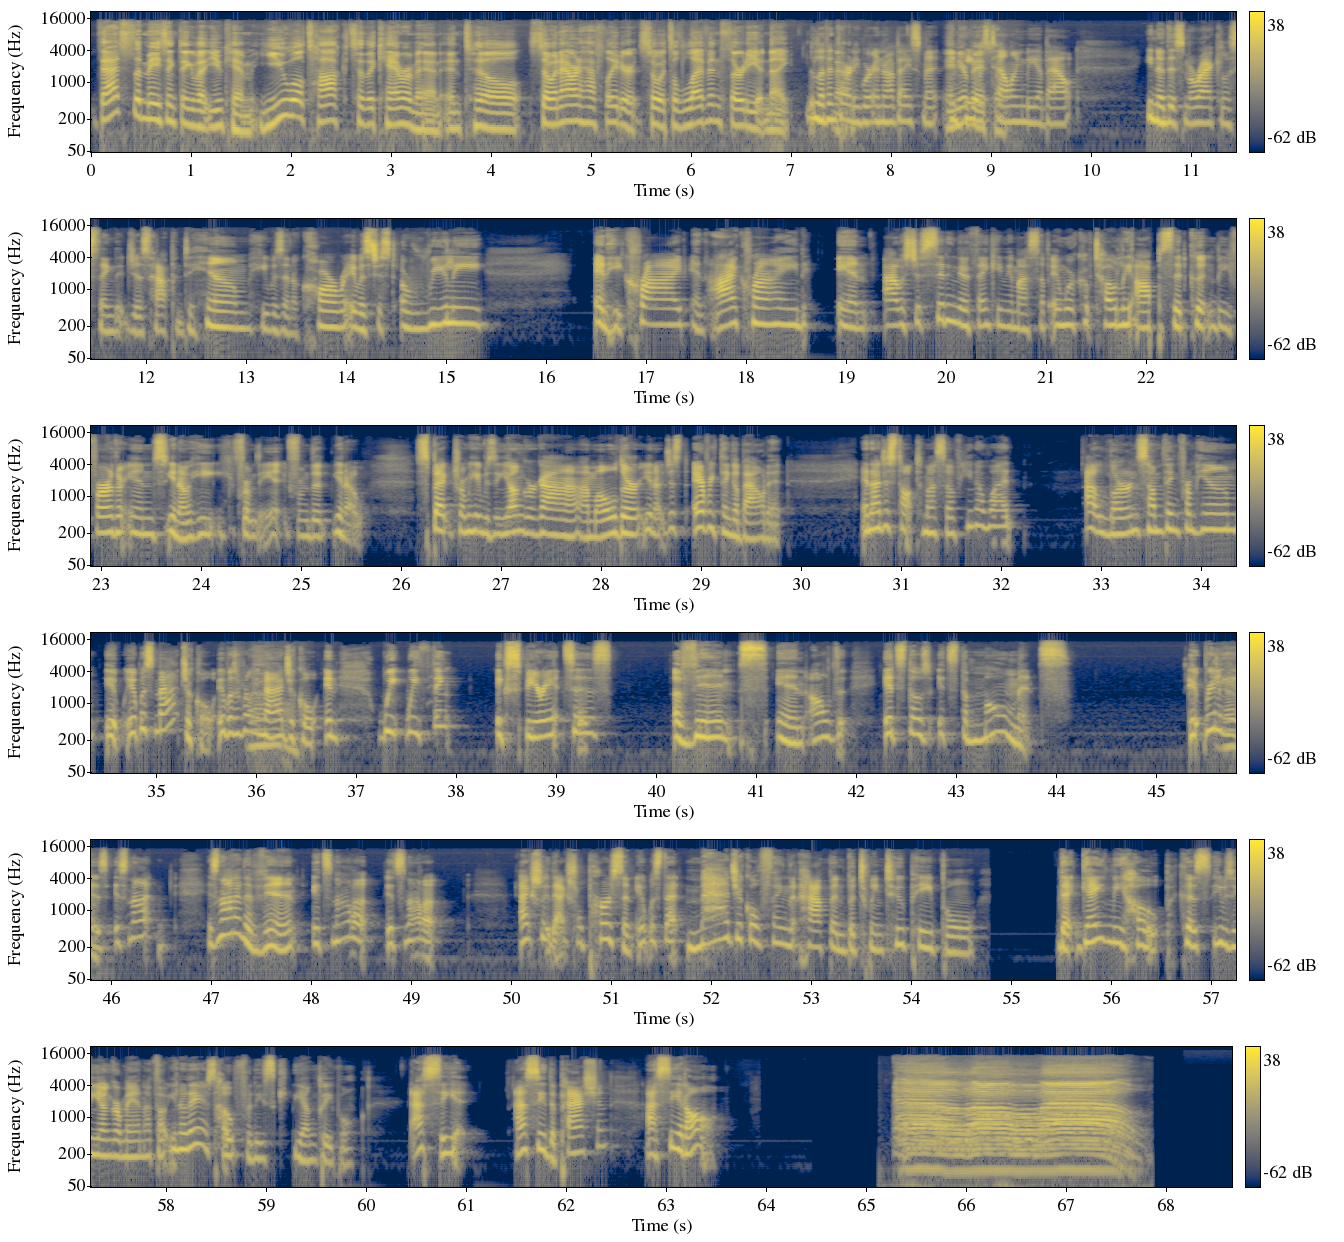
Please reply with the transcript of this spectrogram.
That's the amazing thing about you, Kim. You will talk to the cameraman until so an hour and a half later. So it's eleven thirty at night. Eleven thirty, we're in our basement, In and he was telling me about, you know, this miraculous thing that just happened to him. He was in a car. It was just a really, and he cried, and I cried, and I was just sitting there thinking to myself, and we're co- totally opposite. Couldn't be further ends. You know, he from the from the you know spectrum. He was a younger guy. I'm older. You know, just everything about it. And I just thought to myself, you know what? I learned something from him. It, it was magical. It was really Wow. magical. And we we think experiences, events, and all the it's those it's the moments. It really Yeah. is. It's not it's not an event. It's not a it's not a actually the actual person. It was that magical thing that happened between two people that gave me hope because he was a younger man. I thought, you know, there's hope for these young people. I see it. I see the passion. I see it all.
